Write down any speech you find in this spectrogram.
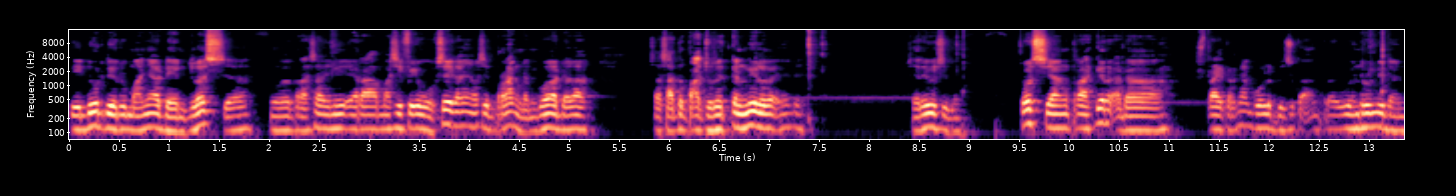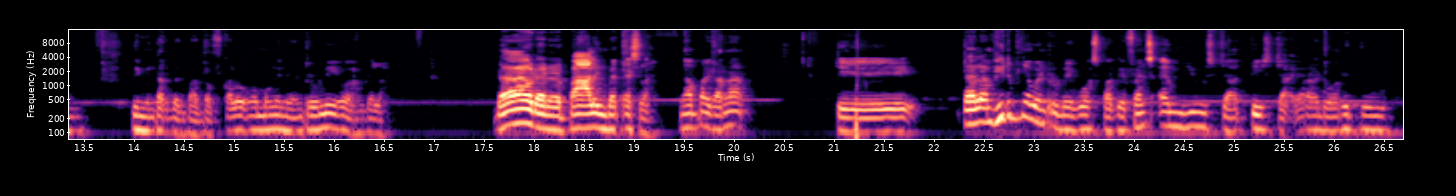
tidur di rumahnya Dendles ya. Gue ngerasa ini era masih VOC kayaknya masih perang dan gue adalah salah satu prajurit kenil kayaknya deh. Serius itu. Terus yang terakhir ada strikernya gue lebih suka antara Wayne Rooney dan Dimitar Berbatov kalau ngomongin Wayne Rooney wah udahlah udah udah udah paling badass lah ngapain karena di dalam hidupnya Wayne Rooney gue sebagai fans MU sejati sejak era 2000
